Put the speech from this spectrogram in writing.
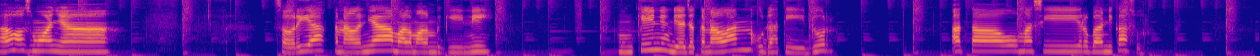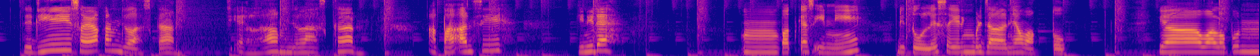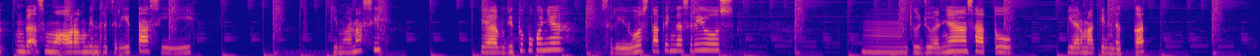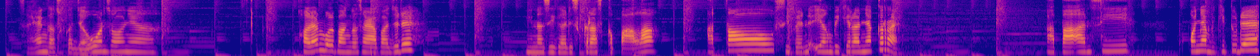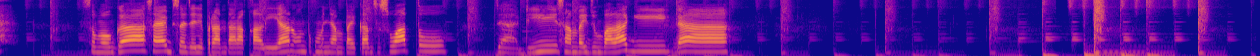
Halo semuanya. Sorry ya, kenalannya malam-malam begini. Mungkin yang diajak kenalan udah tidur atau masih rebahan di kasur. Jadi saya akan menjelaskan. Ciela menjelaskan. Apaan sih? Gini deh. Hmm, podcast ini ditulis seiring berjalannya waktu. Ya walaupun nggak semua orang pinter cerita sih. Gimana sih? Ya begitu pokoknya. Serius tapi nggak serius. Hmm, tujuannya satu, biar makin deket. Saya nggak suka jauhan soalnya. Kalian boleh panggil saya apa aja deh. Nina si gadis keras kepala atau si pendek yang pikirannya keren. Apaan sih? Pokoknya begitu deh. Semoga saya bisa jadi perantara kalian untuk menyampaikan sesuatu. Jadi, sampai jumpa lagi. Dah.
